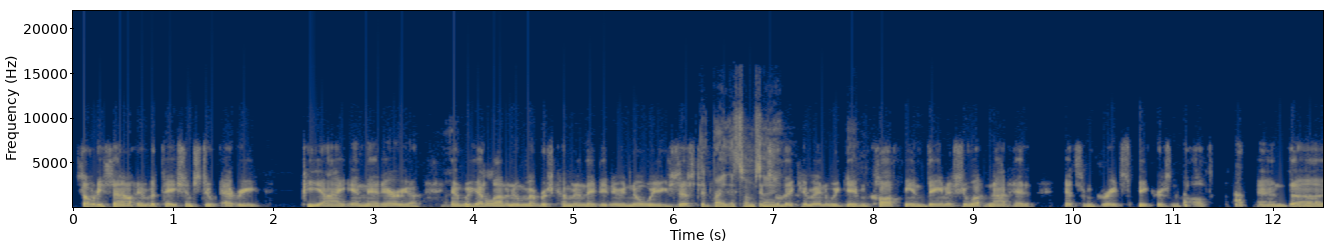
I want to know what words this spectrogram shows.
somebody sent out invitations to every PI in that area, and we got a lot of new members coming in. They didn't even know we existed. Right, that's what I'm And saying. so they come in. We gave them coffee and Danish and whatnot. Had had some great speakers involved, and uh,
